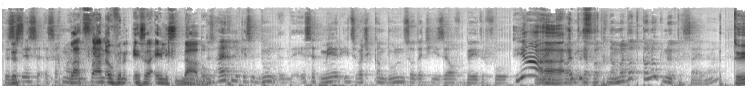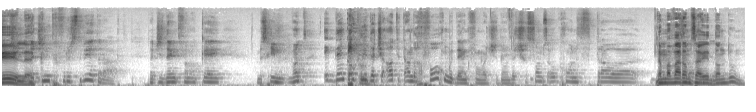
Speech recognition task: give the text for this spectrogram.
Dus, Dus, het is, eh, zeg maar, laat staan over een Israëlische dadel. Dus eigenlijk is het, doen, is het meer iets wat je kan doen zodat je jezelf beter voelt. Ja, van, ik is- heb wat gedaan. Maar dat kan ook nuttig zijn, hè? Tuurlijk. Dat je, dat je niet gefrustreerd raakt. Dat je denkt van, oké, misschien... Want ik denk ook niet dat je altijd aan de gevolgen moet denken van wat je doet. Dat je soms ook gewoon het vertrouwen... Ja, maar waarom zou je het dan doen?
